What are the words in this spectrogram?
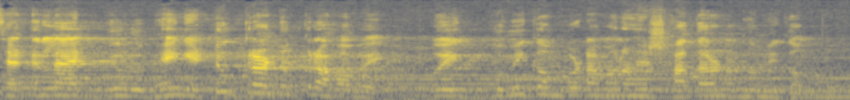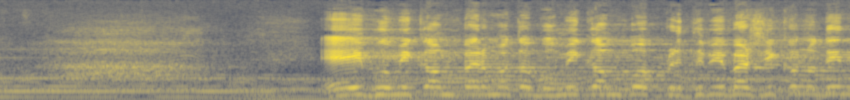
স্যাটেলাইটগুলো ভেঙে টুকরা টুকরা হবে, ওই ভূমিকম্পটা মনে হয় সাধারণ ভূমিকম্প। এই ভূমিকম্পের মতো ভূমিকম্প পৃথিবীবাসী কোনো দিন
